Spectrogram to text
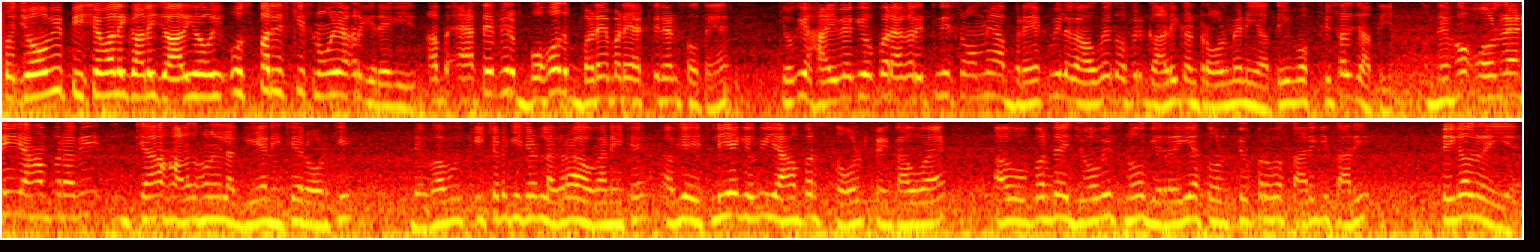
तो जो भी पीछे वाली गाड़ी जा रही होगी, उस पर इसकी स्नो अगर गिरेगी। अब ऐसे फिर बहुत बड़े बड़े एक्सीडेंट्स होते हैं। क्योंकि हाईवे के ऊपर अगर इतनी स्नो में आप ब्रेक भी लगाओगे तो फिर गाड़ी कंट्रोल में नहीं आती, वो फिसल जाती है। देखो ऑलरेडी यहाँ पर अभी क्या हालत होने लगी है नीचे रोड की। देखो, अब कीचड़ कीचड़ लग रहा होगा नीचे। अब ये इसलिए क्योंकि यहाँ पर सोल्ट फेंका हुआ है। अब ऊपर से जो भी स्नो गिर रही है सोल्ट के ऊपर, वो सारी की सारी पिघल रही है।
